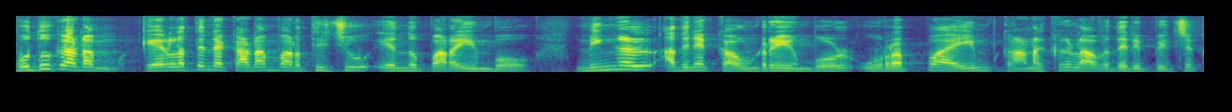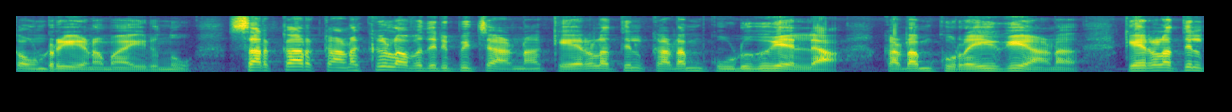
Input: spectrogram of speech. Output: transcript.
പൊതുകടം കേരളത്തിന്റെ കടം വർദ്ധിച്ചു എന്ന് പറയുമ്പോൾ നിങ്ങൾ അതിനെ കൗണ്ടർ ചെയ്യുമ്പോൾ ഉറപ്പായും കണക്കുകൾ അവതരിപ്പിച്ച് കൗണ്ടർ ചെയ്യണമായിരുന്നു. സർക്കാർ കണക്കുകൾ അവതരിപ്പിച്ചാണ് കേരളത്തിൽ കടം കൂടുകയല്ല കടം കുറയുകയാണ്. കേരളത്തിൽ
